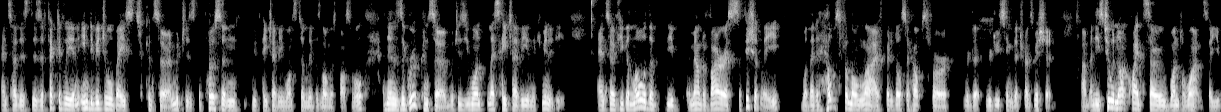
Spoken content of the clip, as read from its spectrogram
And so there's, there's effectively an individual based concern, which is the person with HIV wants to live as long as possible. And then there's a group concern, which is you want less HIV in the community. And so if you can lower the, the amount of virus sufficiently, well, that it helps for long life, but it also helps for redu- reducing the transmission. Um, and these two are not quite so one to one. So, you,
